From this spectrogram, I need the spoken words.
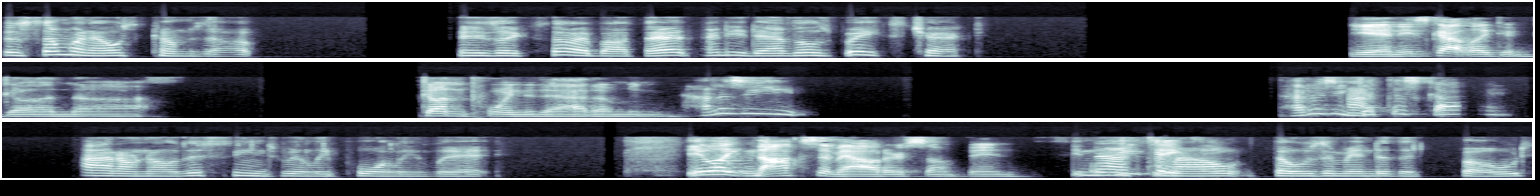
So someone else comes up and he's like, Sorry about that. I need to have those brakes checked. Yeah, and he's got like a gun uh gun pointed at him and how does he how does he Uh, get this guy? I don't know. This scene's really poorly lit. He like knocks him out or something. He Well, he knocks him takes- out, throws him into the boat.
